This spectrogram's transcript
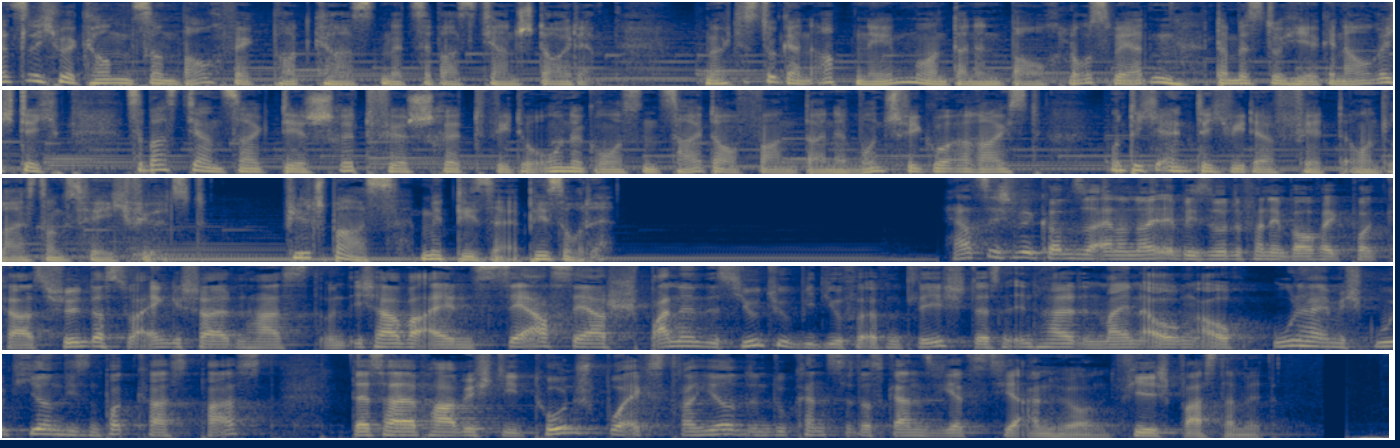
Herzlich willkommen zum Bauchweg-Podcast mit Sebastian Steude. Möchtest du gern abnehmen und deinen Bauch loswerden? Dann bist du hier genau richtig. Sebastian zeigt dir Schritt für Schritt, wie du ohne großen Zeitaufwand deine Wunschfigur erreichst und dich endlich wieder fit und leistungsfähig fühlst. Viel Spaß mit dieser Episode. Herzlich willkommen zu einer neuen Episode von dem Bauchweg Podcast. Schön, dass du eingeschaltet hast und ich habe ein sehr, sehr spannendes YouTube-Video veröffentlicht, dessen Inhalt in meinen Augen auch unheimlich gut hier in diesen Podcast passt. Deshalb habe ich die Tonspur extrahiert und du kannst dir das Ganze jetzt hier anhören. Viel Spaß damit.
